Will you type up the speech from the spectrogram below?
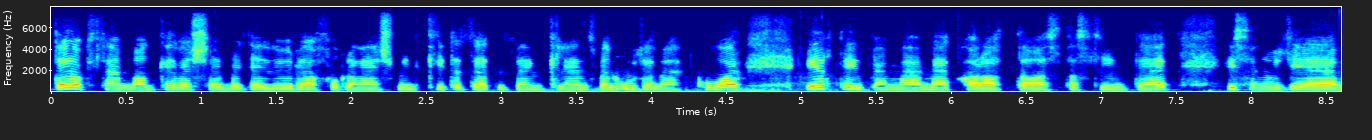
darabszámban kevesebb egyelőre a foglalás, mint 2019-ben ugyanakkor, értékben már meghaladta azt a szintet, hiszen ugye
